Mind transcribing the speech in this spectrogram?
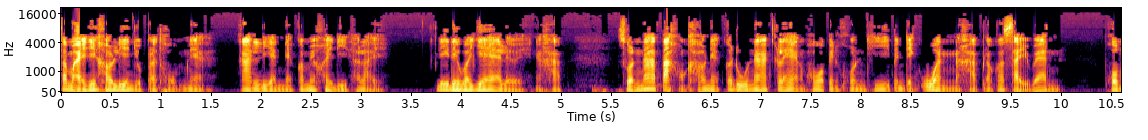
สมัยที่เขาเรียนอยู่ประถมเนี่ย การเรียนเนี่ยก็ไม่ค่อยดีเท่าไหร่ เรียกได้ว่าแย่เลยนะครับ ส่วนหน้าตาของเขาเนี่ยก็ดูน้าแกล้ง เพราะว่าเป็นคนที่เป็นเด็กอ้วนนะครับ แล้วก็ใส่แว่น ผม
